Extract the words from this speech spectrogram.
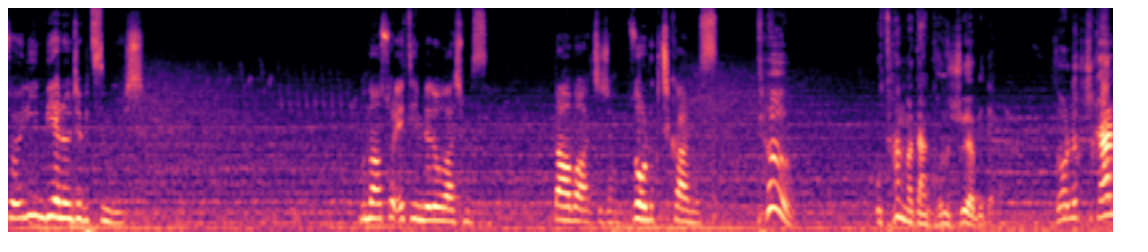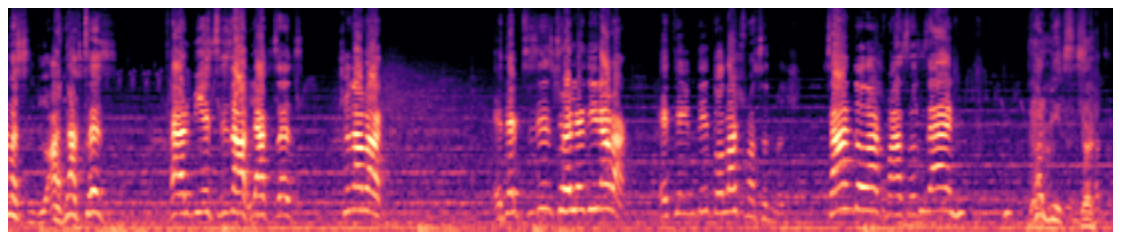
Söyleyin bir an önce bitsin bu iş. Bundan sonra eteğimde dolaşmasın. Dava açacağım. Zorluk çıkarmasın. Tüh! Utanmadan konuşuyor bir de. Zorluk çıkarmasın diyor. Ahlaksız. Terbiyesiz ahlaksız. Şuna bak. Edepsizin söylediğine bak. Eteğimde dolaşmasınmış. Sen dolaşmasın sen. Terbiyesiz Gel. kadın.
